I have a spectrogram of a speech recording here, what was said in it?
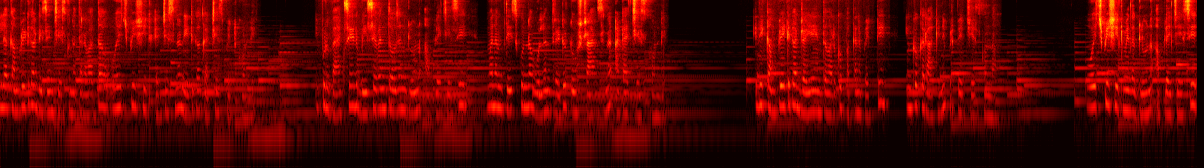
ఇలా కంప్లీట్గా డిజైన్ చేసుకున్న తర్వాత ఓహెచ్పి షీట్ ఎడ్జెస్ను నీట్గా కట్ చేసి పెట్టుకోండి. ఇప్పుడు back side B seven thousand గ్లూను అప్లై చేసి మనం తీసుకున్న ఉల్లన్ థ్రెడ్ టూ స్ట్రాండ్స్ను అటాచ్ చేసుకోండి. ఇది కంప్లీట్గా డ్రై అయ్యేంత వరకు పక్కన పెట్టి ఇంకొక రాఖీని ప్రిపేర్ చేసుకుందాం. ఓహెచ్పి షీట్ మీద గ్లూను అప్లై చేసి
